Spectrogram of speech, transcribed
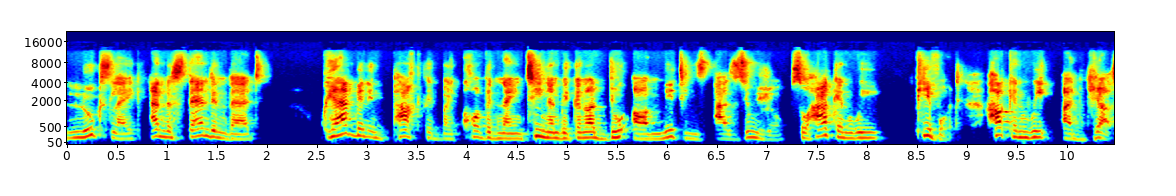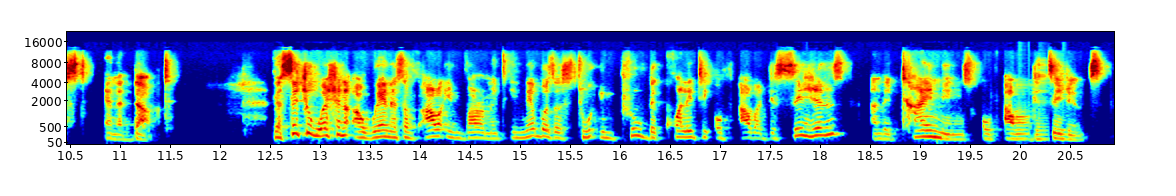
looks like understanding that we have been impacted by COVID 19 and we cannot do our meetings as usual. So, how can we pivot? How can we adjust and adapt? The situational awareness of our environment enables us to improve the quality of our decisions and the timings of our decisions.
